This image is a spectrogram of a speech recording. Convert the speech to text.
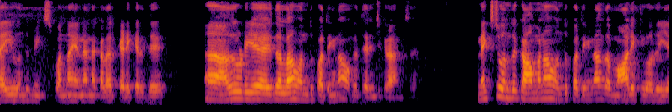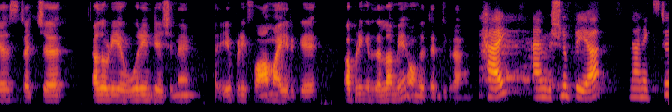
டை வந்து மிக்ஸ் பண்ணால் என்னென்ன கலர் கிடைக்கிறது அதோடைய இதெல்லாம் வந்து பார்த்திங்கன்னா அவங்க தெரிஞ்சுக்கிறாங்க சார் நெக்ஸ்ட்டு வந்து காமனாக வந்து பார்த்திங்கன்னா அந்த மாலிகுலோடைய ஸ்ட்ரக்சர் அதோடைய ஓரியன்டேஷனு எப்படி ஃபார்ம் ஆகிருக்கு அப்படிங்கிறது எல்லாமே அவங்க தெரிஞ்சுக்கிறாங்க. ஹாய் ஐ எம் விஷ்ணுப்ரியா நான் நெக்ஸ்ட்டு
